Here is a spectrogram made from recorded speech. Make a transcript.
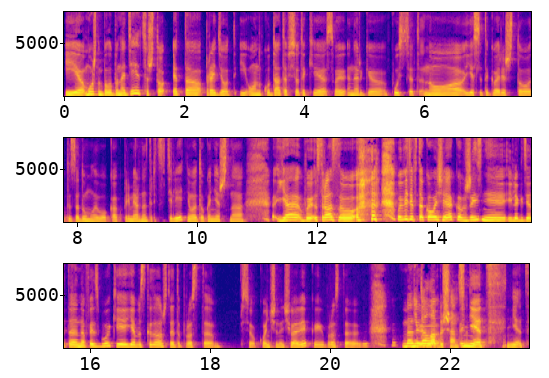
И можно было бы надеяться, что это пройдет, и он куда-то все-таки свою энергию пустит. Но если ты говоришь, что ты задумала его как примерно 30-летнего, то, конечно, я бы сразу, увидев такого человека в жизни или где-то на Фейсбуке, я бы сказала, что это просто все, конченый человек, и просто... Надо не его... дала бы шанса. Нет, да? нет,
